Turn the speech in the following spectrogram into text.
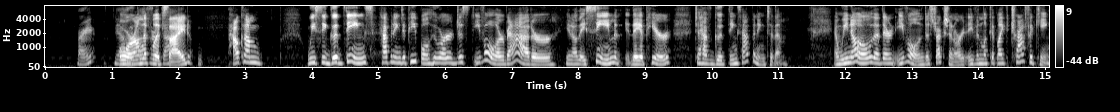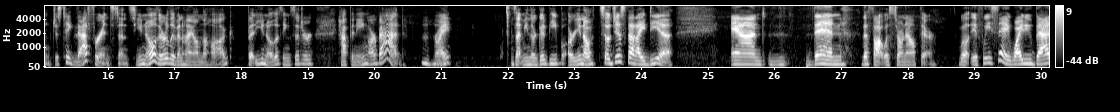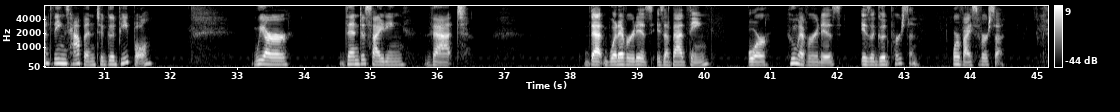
Right. Yeah, or on the flip side, how come we see good things happening to people who are just evil or bad or, you know, they seem, they appear to have good things happening to them. And we know that they're evil and destruction, or even look at like trafficking. Just take that for instance. You know, they're living high on the hog, but you know, the things that are happening are bad, Mhm. right? Does that mean they're good people? Or, you know, so just that idea. And th- then the thought was thrown out there. Well, if we say, why do bad things happen to good people? We are then deciding that that whatever it is is a bad thing or whomever it is is a good person or vice versa.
